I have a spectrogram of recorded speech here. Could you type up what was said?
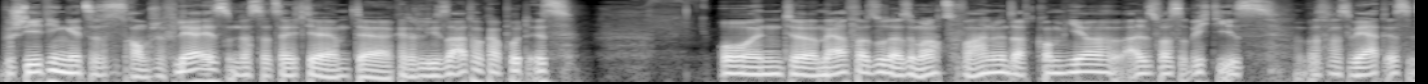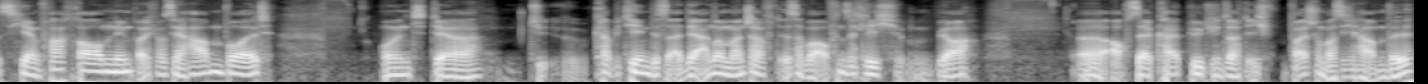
bestätigen jetzt, dass das Raumschiff leer ist und dass tatsächlich der, der Katalysator kaputt ist. Und äh, Mel versucht also immer noch zu verhandeln, sagt, komm hier, alles was wichtig ist, was was wert ist, ist hier im Frachtraum, nehmt euch, was ihr haben wollt. Und der Kapitän des, der anderen Mannschaft ist aber offensichtlich, ja, äh, auch sehr kaltblütig und sagt, ich weiß schon, was ich haben will.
